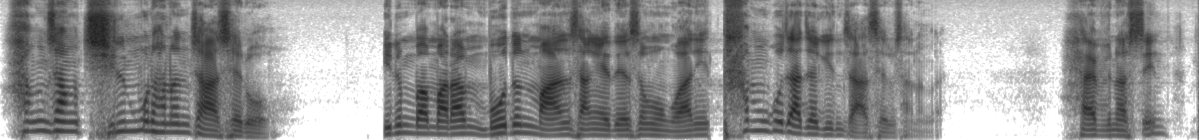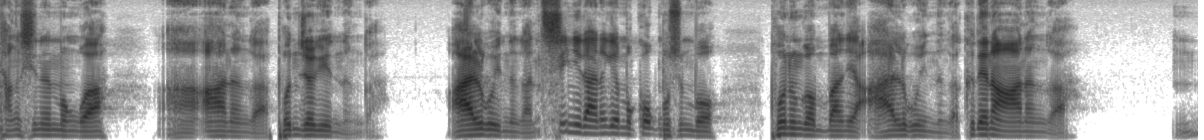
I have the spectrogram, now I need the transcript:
항상 질문하는 자세로 이른바 말하면 모든 만상에 대해서 뭔가니 탐구자적인 자세로 사는 거예요. Have you seen? 당신은 뭔가 아, 아는가? 본 적이 있는가? 알고 있는가? 신이라는 게 뭐 꼭 무슨 뭐 보는 것만이 알고 있는가? 그대는 아는가? 음?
